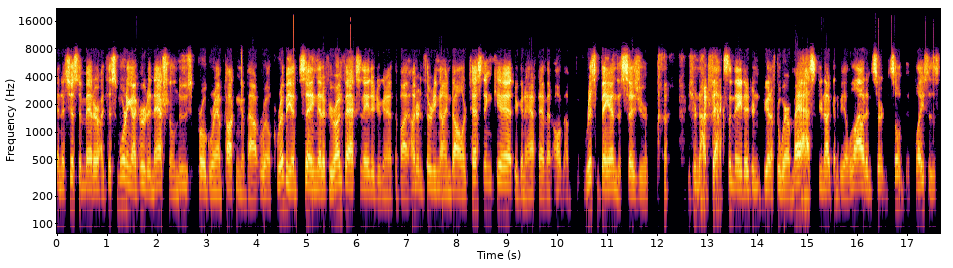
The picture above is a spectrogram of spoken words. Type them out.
and it's just a matter. This morning, I heard a national news program talking about Royal Caribbean saying that if you're unvaccinated, you're going to have to buy a $139 testing kit. You're going to have to have an, a wristband that says you're you're not vaccinated. You're, you're to have to wear a mask. You're not going to be allowed in certain so places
